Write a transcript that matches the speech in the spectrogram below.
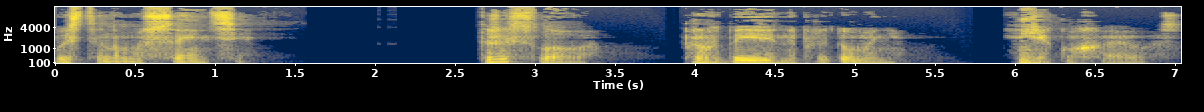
в істинному сенсі. Три слова, правдиві, непридумані. Я кохаю вас.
